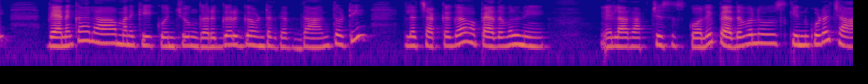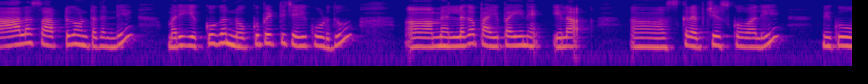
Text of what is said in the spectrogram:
వెనకాల మనకి కొంచెం గరుగ్గరుగ్గా ఉంటుంది కదా దాంతో ఇలా చక్కగా పెదవుల్ని ఇలా రఫ్ చేసేసుకోవాలి పెదవులు స్కిన్ కూడా చాలా సాఫ్ట్గా ఉంటుందండి మరి ఎక్కువగా నొక్కు పెట్టి చేయకూడదు మెల్లగా పై పైనే ఇలా స్క్రబ్ చేసుకోవాలి మీకు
